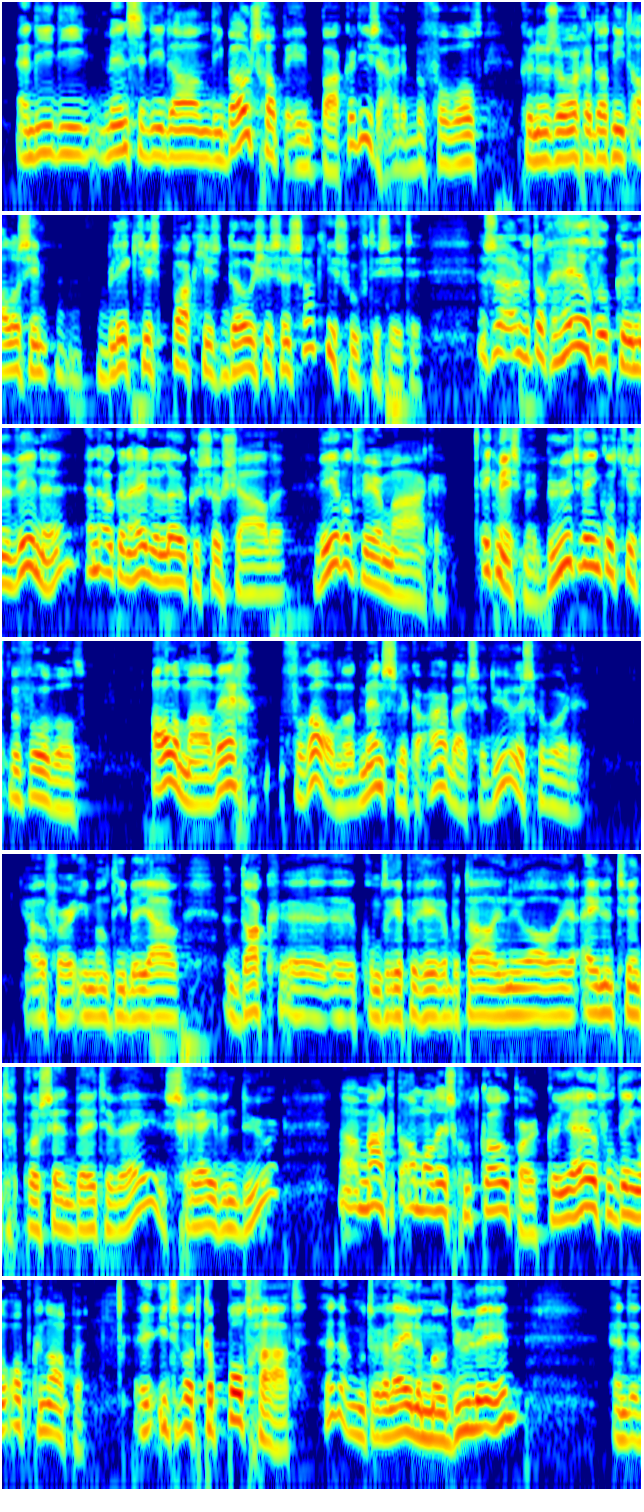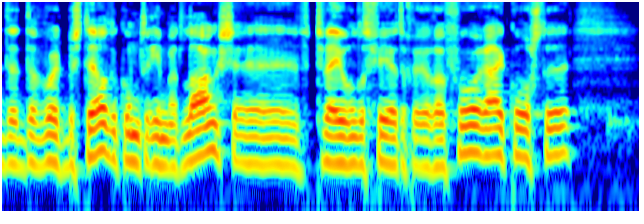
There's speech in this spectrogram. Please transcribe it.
En die, die mensen die dan die boodschappen inpakken, die zouden bijvoorbeeld kunnen zorgen dat niet alles in blikjes, pakjes, doosjes en zakjes hoeft te zitten. En zo zouden we toch heel veel kunnen winnen en ook een hele leuke sociale wereld weer maken. Ik mis mijn buurtwinkeltjes bijvoorbeeld. Allemaal weg, vooral omdat menselijke arbeid zo duur is geworden. Over iemand die bij jou een dak eh, eh, komt repareren, betaal je nu alweer 21% BTW. Schreeuwend duur. Nou, maak het allemaal eens goedkoper. Kun je heel veel dingen opknappen. Eh, Iets wat kapot gaat, hè, dan moet er een hele module in. En dat, dat, wordt besteld, dan komt er iemand langs. eh 240 euro voorrijkosten.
